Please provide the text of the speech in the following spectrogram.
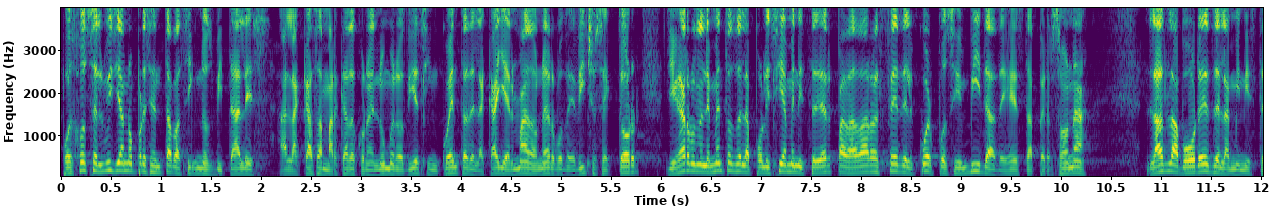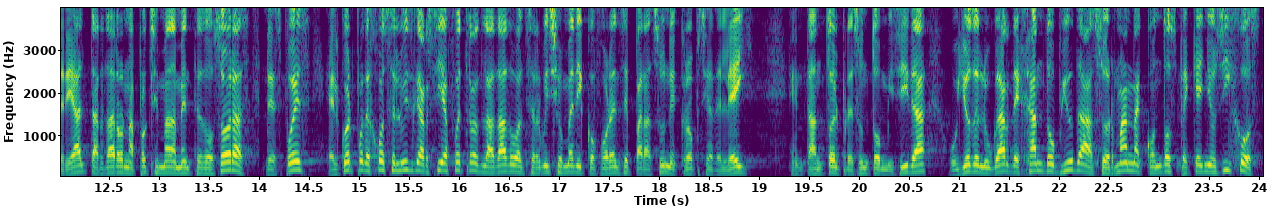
pues José Luis ya no presentaba signos vitales. A la casa marcada con el número 1050 de la calle Amado Nervo de dicho sector, llegaron elementos de la policía ministerial para dar al fe del cuerpo sin vida de esta persona. Las labores de la ministerial tardaron aproximadamente dos horas. Después, el cuerpo de José Luis García fue trasladado al servicio médico forense para su necropsia de ley. En tanto, el presunto homicida huyó del lugar dejando viuda a su hermana con dos pequeños hijos.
